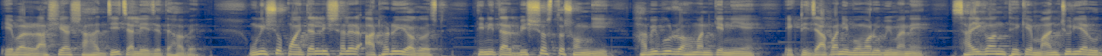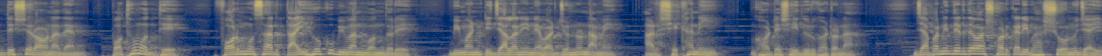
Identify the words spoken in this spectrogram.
এবার রাশিয়ার সাহায্যেই চালিয়ে যেতে হবে। উনিশশো পঁয়তাল্লিশ সালের আঠারোই আগস্ট তিনি তার বিশ্বস্ত সঙ্গী হাবিবুর রহমানকে নিয়ে একটি জাপানি বোমারু বিমানে সাইগন থেকে মাঞ্চুরিয়ার উদ্দেশ্যে রওনা দেন। পথমধ্যে ফরমোসার তাইহকু বিমানবন্দরে বিমানটি জ্বালানি নেবার জন্য নামে, আর সেখানেই ঘটে সেই দুর্ঘটনা। জাপানিদের দেওয়া সরকারি ভাষ্য অনুযায়ী,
